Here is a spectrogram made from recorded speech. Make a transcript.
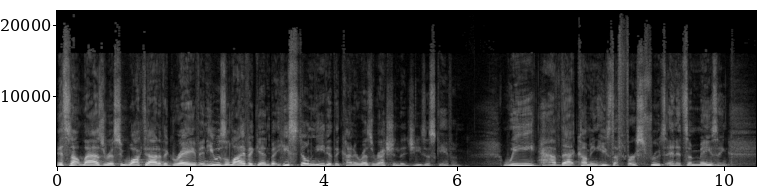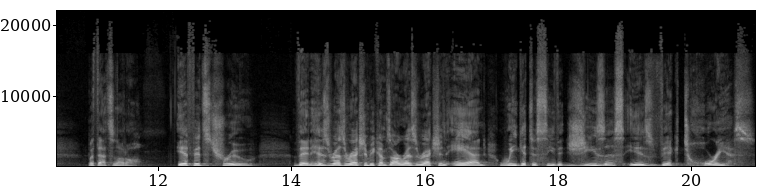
It's not Lazarus who walked out of the grave and he was alive again, but he still needed the kind of resurrection that Jesus gave him. We have that coming. He's the first fruits, and it's amazing. But that's not all. If it's true, then his resurrection becomes our resurrection, and we get to see that Jesus is victorious.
